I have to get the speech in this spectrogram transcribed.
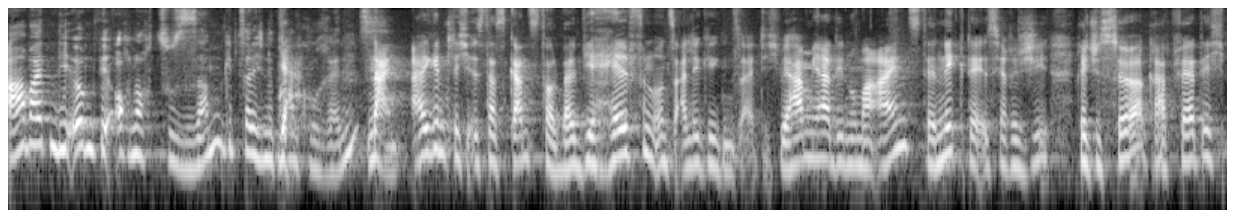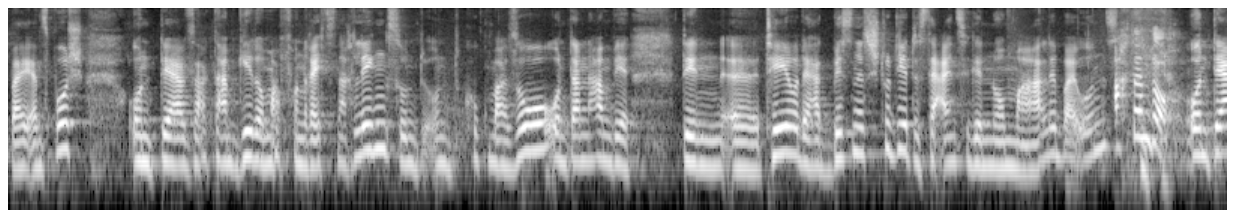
arbeiten die irgendwie auch noch zusammen? Gibt es da nicht eine Ja. Konkurrenz? Nein, eigentlich ist das ganz toll, weil wir helfen uns alle gegenseitig. Wir haben ja die Nummer eins, der Nick, der ist ja Regie, Regisseur, gerade fertig bei Ernst Busch. Und der sagt, dann geh doch mal von rechts nach links und, und guck mal so. Und dann haben wir den äh, Theo, der hat Business studiert, das ist der einzige Normale bei uns. Ach, dann doch. Und der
